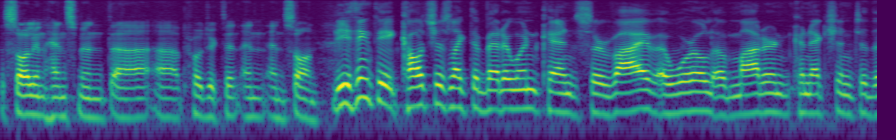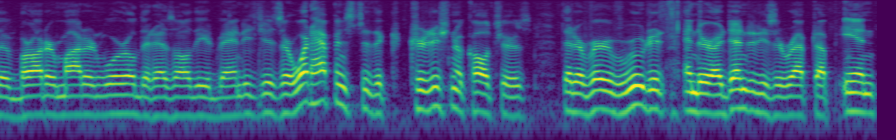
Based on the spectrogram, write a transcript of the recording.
the soil enhancement uh, uh, project, and, and, and so on. Do you think the cultures like the Bedouin can survive a world of modern connection to the broader modern world that has all the advantages? Or what happens to the traditional cultures that are very rooted and their identities are wrapped up in,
